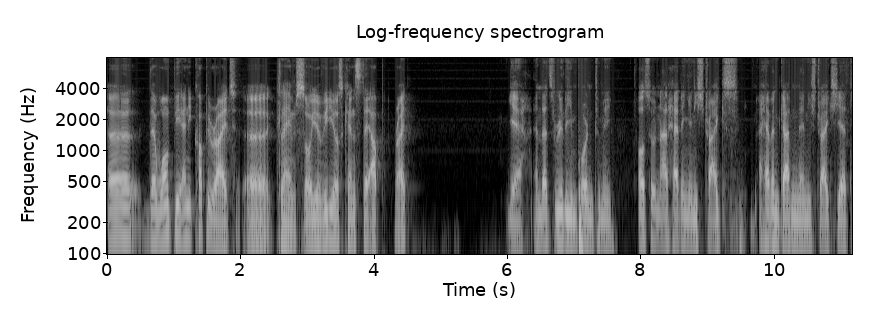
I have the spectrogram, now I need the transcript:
uh, there won't be any copyright uh, claims, so your videos can stay up, right? yeah, and that's really important to me. Also, not having any strikes. I haven't gotten any strikes yet,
